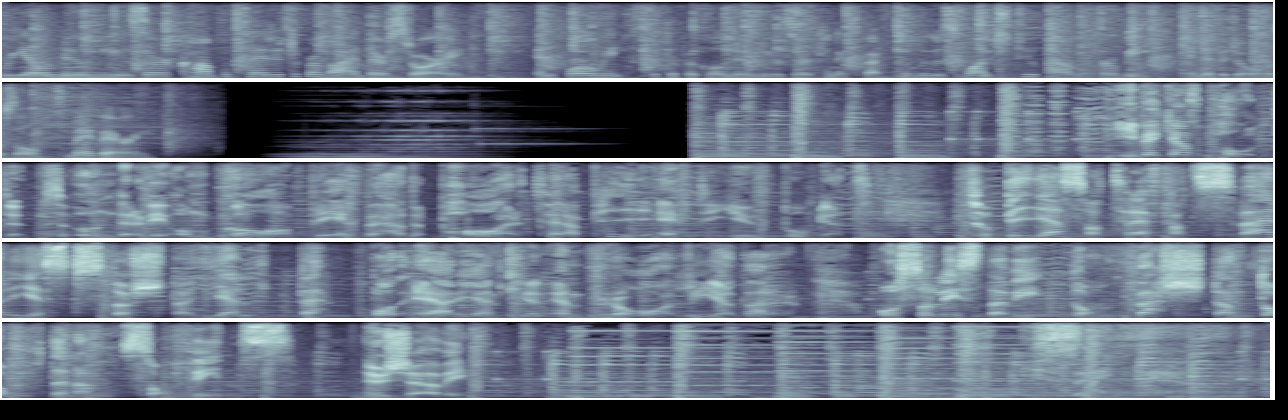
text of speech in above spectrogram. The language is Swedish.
Real Noom user compensated to provide their story. In four weeks, the typical Noom user can expect to lose one to two pounds per week. Individual results may vary. I veckans podd så undrar vi om Gabriel behövde parterapi efter julbordet. Tobias har träffat Sveriges största hjälte. Vad är egentligen en bra ledare? Och så listar vi de värsta dofterna som finns. Nu kör vi! I sängen,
